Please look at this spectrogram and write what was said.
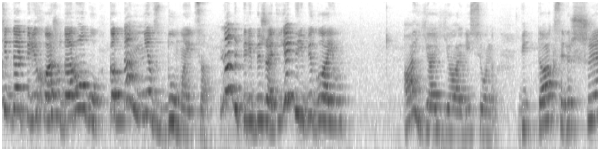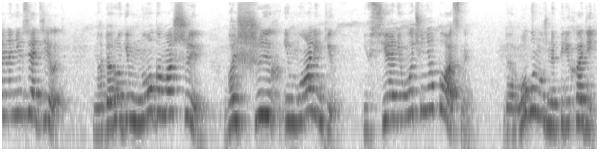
всегда перехожу дорогу, когда мне вздумается. Надо перебежать, я перебегаю. Ай-яй-яй, лисенок, ведь так совершенно нельзя делать. На дороге много машин, больших и маленьких, и все они очень опасны. Дорогу нужно переходить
